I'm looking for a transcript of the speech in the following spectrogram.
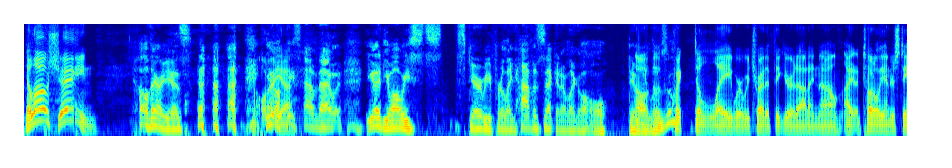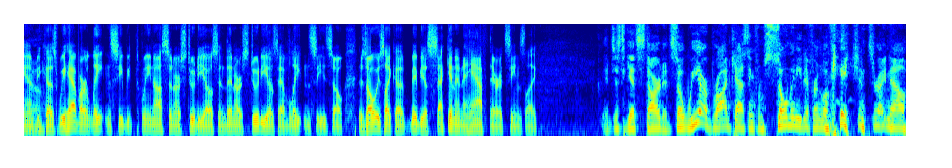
Hello, Shane. Oh, there he is. are you ya? always have that. You you always scare me for like half a second. I'm like, uh oh, did Oh, the quick delay where we try to figure it out. I know. I totally understand Yeah. because we have our latency between us and our studios, and then our studios have latency. So there's always like a maybe a second and a half there. It seems like. It- just to get started. So we are broadcasting from so many different locations right now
